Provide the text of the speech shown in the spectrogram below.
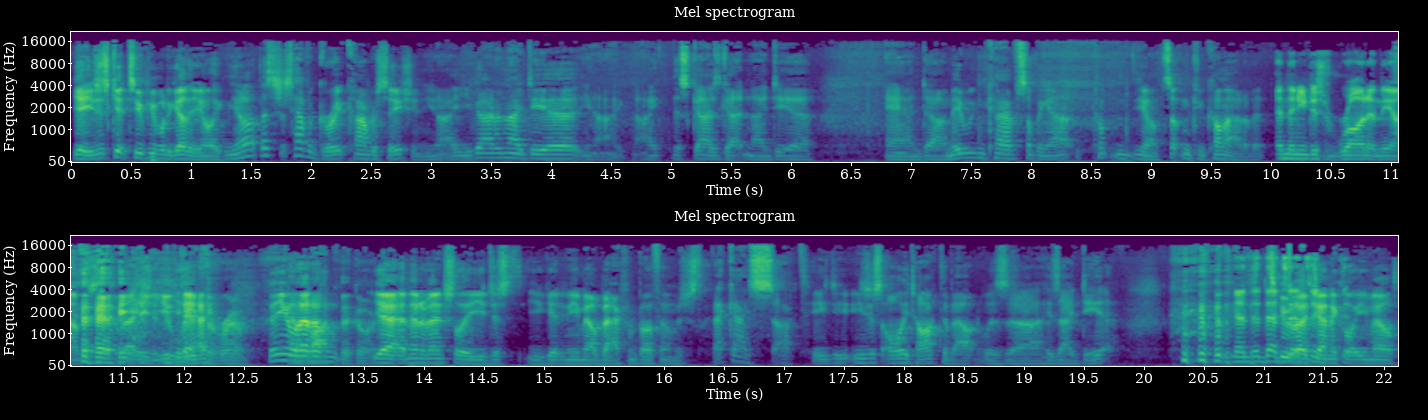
yeah, you just get two people together. You're like, you know, what, let's just have a great conversation. You know, you got an idea. You know, I, I, this guy's got an idea, and uh, maybe we can have something out. come- You know, something can come out of it. And then you just run in the opposite direction. you Yeah. leave the room. Then you and let lock him. the door. Yeah, and then eventually you just you get an email back from both of them. It's just like that guy sucked. He he just all he talked about was uh, his idea. No, that- that's- two that's a- identical emails.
